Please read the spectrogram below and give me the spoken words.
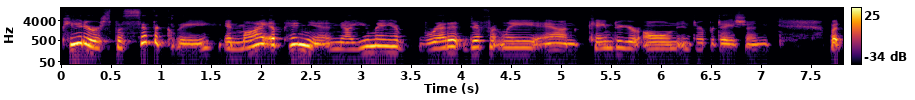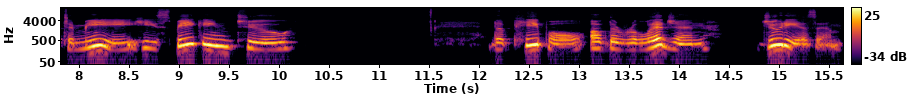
Peter specifically, in my opinion, now you may have read it differently and came to your own interpretation, but to me, he's speaking to the people of the religion Judaism,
